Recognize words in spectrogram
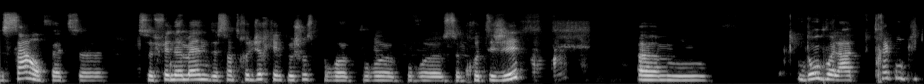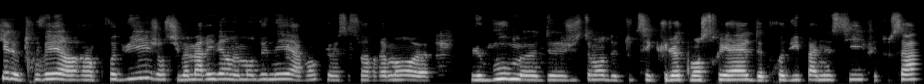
ça en fait, ce, phénomène de s'introduire quelque chose pour, pour, pour, se protéger. Euh, donc voilà, très compliqué de trouver un, un produit. J'en suis même arrivée à un moment donné, avant que ce soit vraiment euh, le boom de justement de toutes ces culottes menstruelles, de produits pas nocifs et tout ça.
